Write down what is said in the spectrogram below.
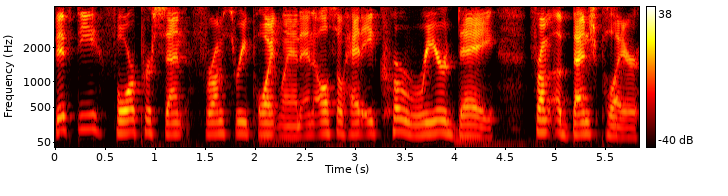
54% from three point land and also had a career day from a bench player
